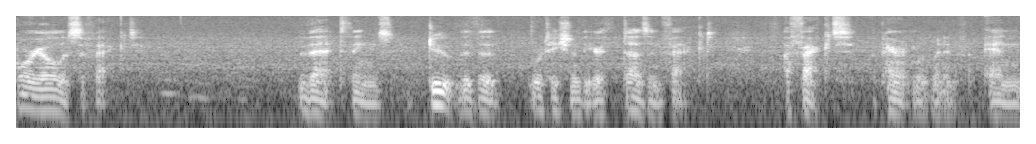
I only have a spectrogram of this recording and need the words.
Coriolis effect that things do, that the rotation of the Earth does in fact affect apparent movement and, and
